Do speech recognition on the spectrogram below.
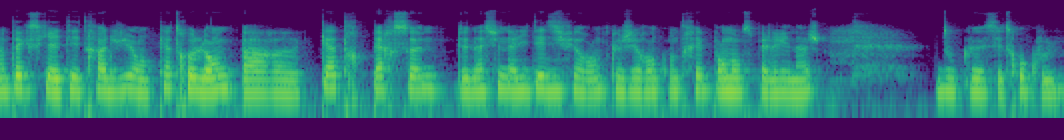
Un texte qui a été traduit en quatre langues par euh, quatre personnes de nationalités différentes que j'ai rencontrées pendant ce pèlerinage. Donc, euh, c'est trop cool.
